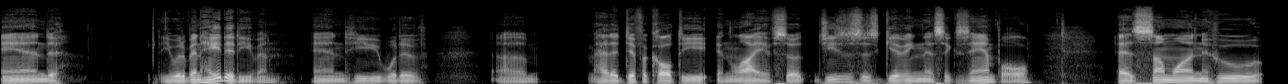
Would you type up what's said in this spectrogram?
And he would have been hated even, and he would have um, had a difficulty in life. So Jesus is giving this example as someone who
